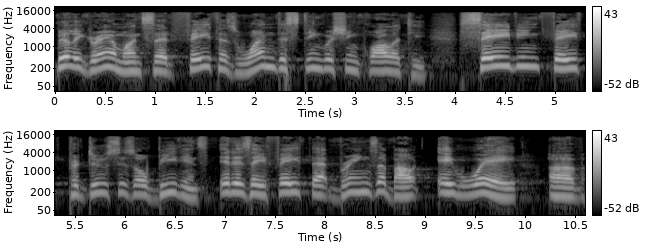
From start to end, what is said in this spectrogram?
Billy Graham once said, Faith has one distinguishing quality. Saving faith produces obedience. It is a faith that brings about a way of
